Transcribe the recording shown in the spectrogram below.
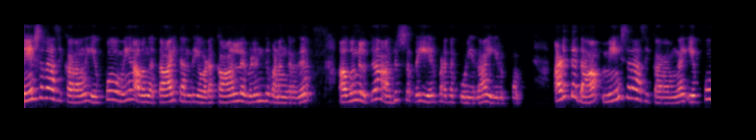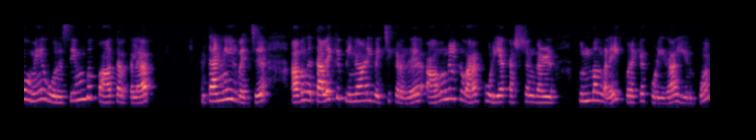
மேஷராசிக்காரவங்க எப்பவுமே அவங்க தாய் தந்தையோட காலில் விழுந்து வணங்குறது அவங்களுக்கு அதிர்ஷ்டத்தை ஏற்படுத்தக்கூடியதா இருக்கும். அடுத்ததா மேசராசிக்காரவங்க எப்பவுமே ஒரு செம்பு பாத்திரத்துல தண்ணீர் வச்சு அவங்க தலைக்கு பின்னாடி வச்சுக்கிறது அவங்களுக்கு வரக்கூடிய கஷ்டங்கள் துன்பங்களை குறைக்கக்கூடியதா இருக்கும்.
